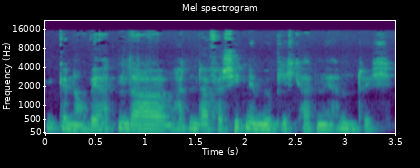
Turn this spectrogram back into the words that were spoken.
Genau, wir hatten da, hatten da verschiedene Möglichkeiten. Wir hatten natürlich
